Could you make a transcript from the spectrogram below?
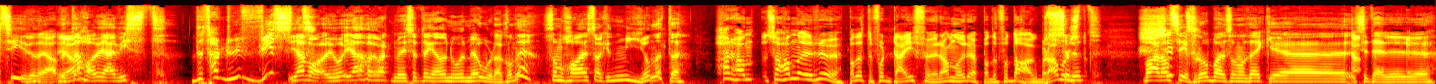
Sier du det, ja? Dette Ja. har jo jeg visst. Dette har du visst! Jeg, var jo, jeg har jo vært med i 71 grader nord med Ola Conny, som har snakket mye om dette. Har han, så han røpa dette for deg før han nå røpa det for Dagbladet? Absolutt. Hva er det han Shit. sier for noe? Bare sånn at jeg ikke eh, siterer eh,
